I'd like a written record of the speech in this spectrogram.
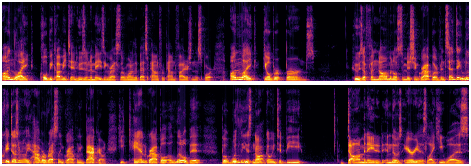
Unlike Colby Covington, who's an amazing wrestler, one of the best pound for pound fighters in the sport. Unlike Gilbert Burns, who's a phenomenal submission grappler. Vincente Luque doesn't really have a wrestling grappling background. He can grapple a little bit, but Woodley is not going to be dominated in those areas like he was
